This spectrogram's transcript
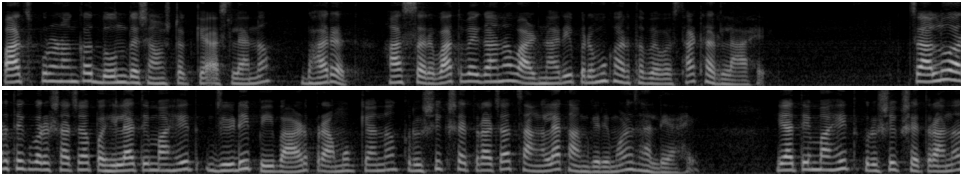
पाच पूर्णांक दोन दशांश टक्के असल्यानं भारत हा सर्वात वेगानं वाढणारी प्रमुख अर्थव्यवस्था ठरला आहे. चालू आर्थिक वर्षाच्या पहिल्या तिमाहीत जी डी पी वाढ प्रामुख्यानं कृषी क्षेत्राच्या चांगल्या कामगिरीमुळे झाली आहे. या तिमाहीत कृषी क्षेत्रानं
